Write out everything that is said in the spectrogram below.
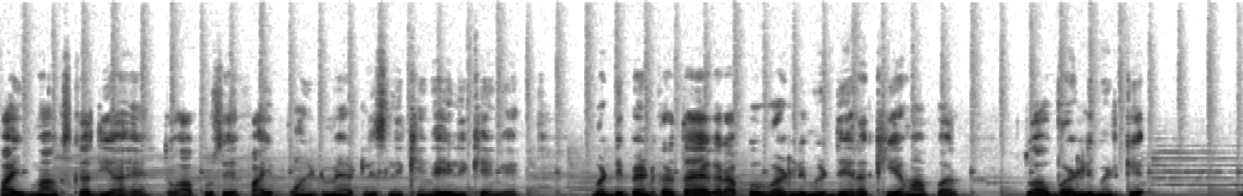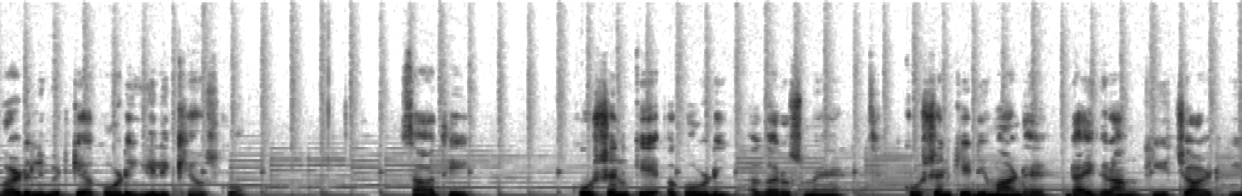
फाइव मार्क्स का दिया है तो आप उसे फाइव पॉइंट में एटलीस्ट लिखेंगे ही लिखेंगे। बट डिपेंड करता है, अगर आपको वर्ड लिमिट दे रखी है वहाँ पर तो आप वर्ड लिमिट के वर्ड लिमिट के अकॉर्डिंग ही लिखें उसको। साथ ही क्वेश्चन के अकॉर्डिंग अगर उसमें क्वेश्चन की डिमांड है, डायग्राम की, चार्ट की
